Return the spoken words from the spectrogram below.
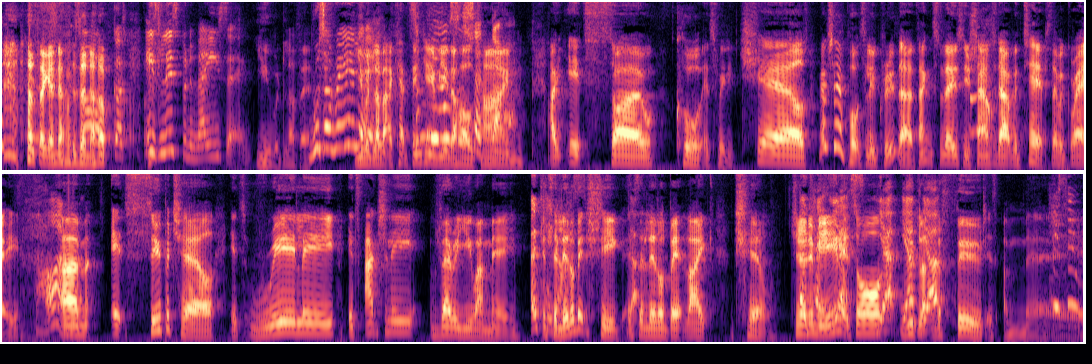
I was like, enough is enough. oh, enough. God. Is Lisbon amazing? You would love it. Would I really? You would love it. I kept thinking Somebody of you the whole time. I, it's so cool. It's really chilled. We actually have Portslade crew there. Thanks to those who shouted out with tips. They were great. Fun. Um, it's super chill. It's really, it's actually very you and me. Okay, it's a little bit chic. It's Yeah. a little bit like chill. Do you know what I Okay, mean? yes. It's all. Yep, yep, you'd like- yep. The food is amazing. Is it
